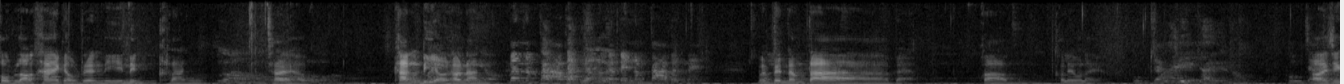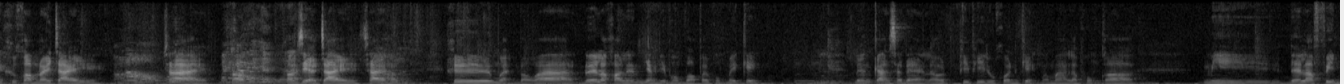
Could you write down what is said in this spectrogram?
ผมร้องไห้กับเรื่องนี้หนึ่งครั้งหรอใช่ครับโอ้ครั้งเดียวเท่านั้น มันน้ำตาแบบไหนมันเป็นน้ำตาแบบไหนมันเป็นน้ำตาแบบความเขาเรียกว่าอะไรอะภูมิใจเสียใจอะเนาะภูมิใจเอาจริงๆคือความน้อยใจอ๋อใช่ไม่ความใช่ถึงนะ ความเสียใจใช่ครับ คือเหมือนแบบว่าด้วยละครเรื่องอย่างที่ผมบอกไปผมไม่เก่ง อืม เรื่องการแสดงแล้วพี่ๆทุกคนเก่งมากๆ แล้วผมก็ มีได้รับฟีด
